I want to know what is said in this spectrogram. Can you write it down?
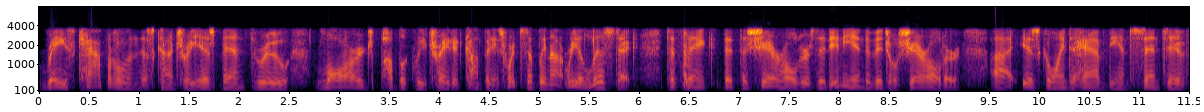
raise capital in this country has been through large publicly traded companies where it's simply not realistic to think that the shareholders, that any individual shareholder uh, is going to have the incentive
